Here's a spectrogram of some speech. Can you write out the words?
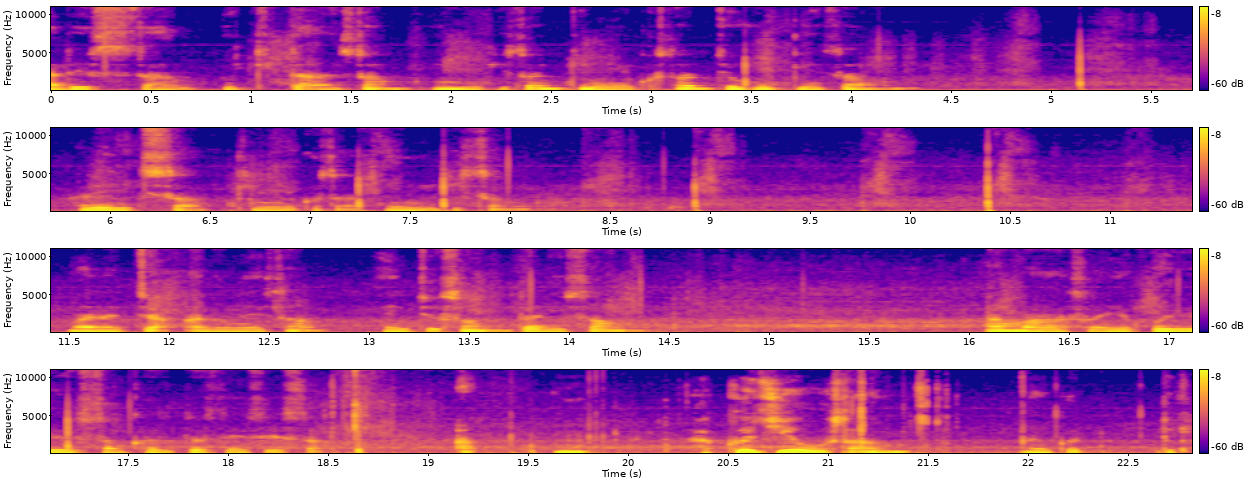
アリスさん、イキタンさん、ミニギさん、キミユコさん、ジョホキンさん、ハレンチさん、キミユコさん、ミニギさん、マナちゃん、あのねさん、エンチュさん、ダニさん、アマーさん、横優さん、和田先生さん、あ、ん？白磁王さん？なんかできてる。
